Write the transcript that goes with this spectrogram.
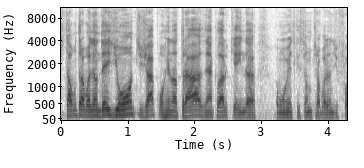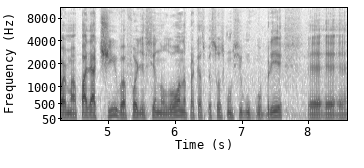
Estavam trabalhando desde ontem já, correndo atrás, né? Claro que ainda é um momento que estamos trabalhando de forma paliativa, fornecendo lona para que as pessoas consigam cobrir é, é, é,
